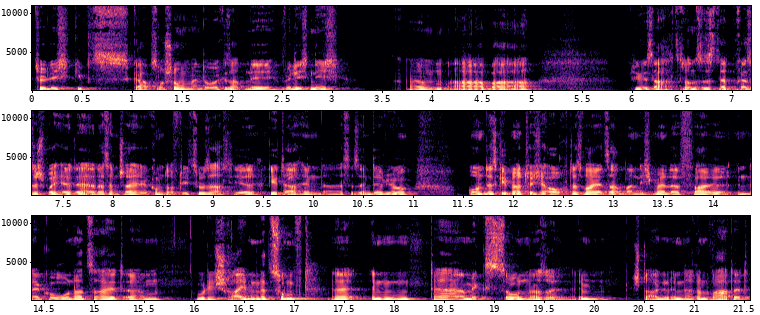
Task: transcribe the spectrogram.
Natürlich gibt's, gab's auch schon Momente, wo ich gesagt habe, nee, will ich nicht. Ähm, aber wie gesagt, sonst ist der Pressesprecher, der das entscheidet, kommt auf dich zu, sagt, hier, geh dahin, da ist das Interview. Und es gibt natürlich auch, das war jetzt aber nicht mehr der Fall in der Corona-Zeit, ähm, wo die schreibende Zunft äh, in der Mixzone, also im Stadioninneren wartet,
